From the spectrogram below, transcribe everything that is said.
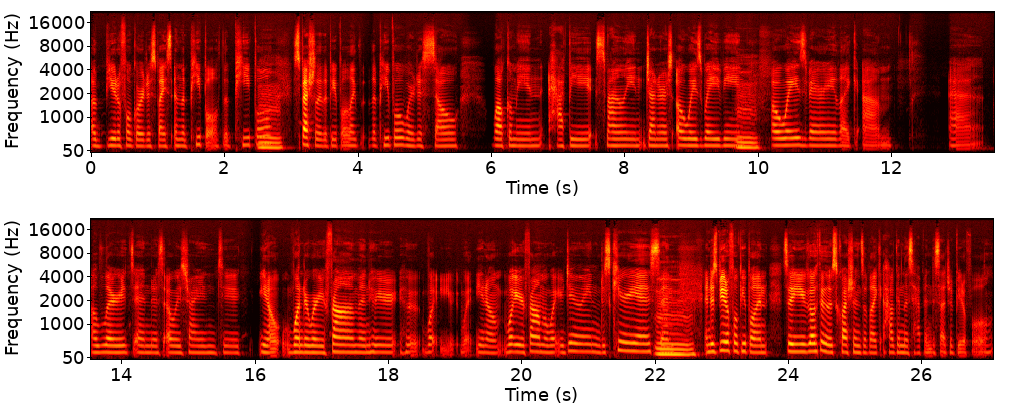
a beautiful, gorgeous place. And the people, the people, Mm. especially the people, like the people were just so welcoming, happy, smiling, generous, always waving Mm. always very like um uh alert and just always trying to you know wonder where you're from and who you're who what you what you know what you're from and what you're doing and just curious and Mm. and just beautiful people and so you go through those questions of like how can this happen to such a beautiful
